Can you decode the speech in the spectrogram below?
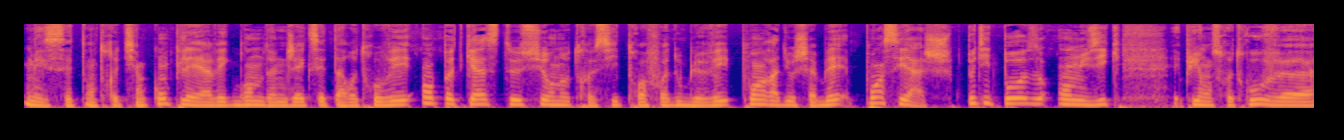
Mais cet entretien complet avec Brandon Jacks est à retrouver en podcast sur notre site www.radiochablais.ch. Petite pause en musique et puis on se retrouve euh,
